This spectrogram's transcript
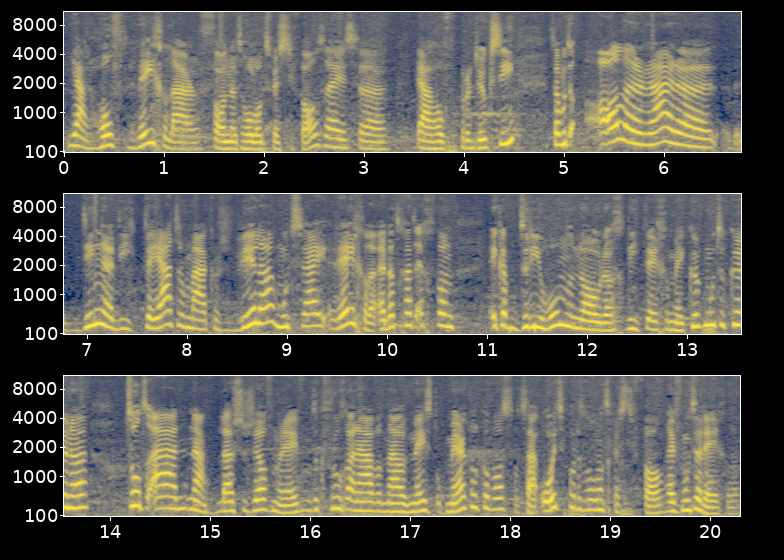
ja, hoofdregelaar van het Holland Festival. Zij is uh, ja, hoofdproductie. Zij moet alle rare dingen die theatermakers willen, moet zij regelen. En dat gaat echt van, ik heb drie honden nodig die tegen make-up moeten kunnen... tot aan, nou, luister zelf maar even. Want ik vroeg aan haar wat nou het meest opmerkelijke was... wat zij ooit voor het Holland Festival heeft moeten regelen.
